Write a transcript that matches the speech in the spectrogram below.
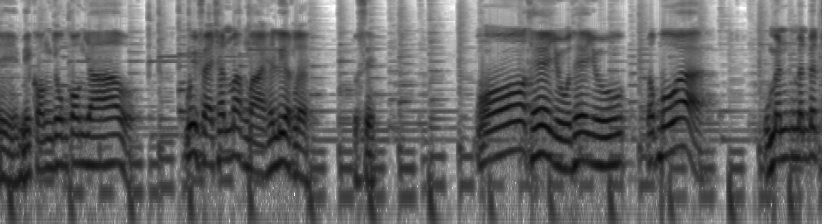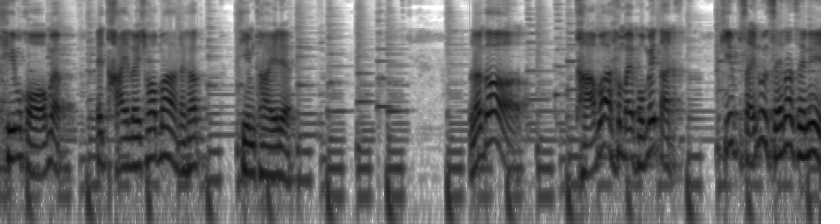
นี่มีกองยงกองยาวมีแฟชั่นมากมายให้เลือกเลย ดูสิ โอ้เท่อยู่เท่อยู่ดอกบัว มันมันเป็นทีมของแบบในไทยเลยชอบมากนะครับ ทีมไทยเนี่ย แล้วก็ถามว่าทำไมผมไม่ตัดคลิปใส่นู่นใส่นั่นใส่นี่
